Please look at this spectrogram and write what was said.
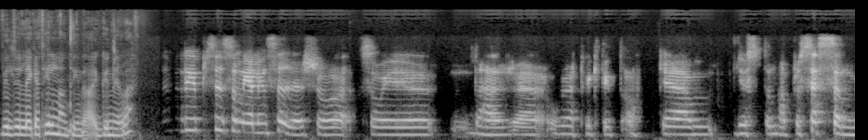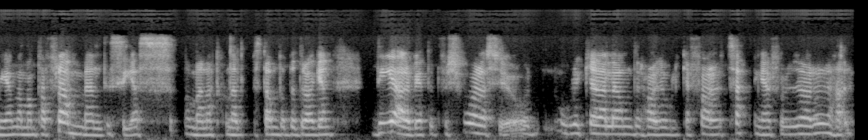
Vill du lägga till någonting där Gunilla? Det är precis som Elin säger så, så är ju det här eh, oerhört viktigt och eh, just den här processen med när man tar fram NDCs, de här nationellt bestämda bidragen, det arbetet försvåras ju och olika länder har ju olika förutsättningar för att göra det här.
